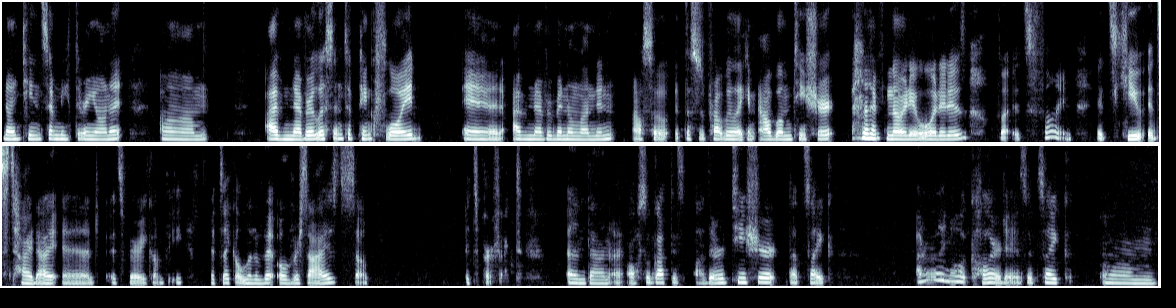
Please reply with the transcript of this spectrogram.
1973 on it. Um, I've never listened to Pink Floyd and I've never been in London. Also, this is probably like an album T-shirt. I have no idea what it is, but it's fine. It's cute. It's tie dye and it's very comfy. It's like a little bit oversized, so it's perfect. And then I also got this other t-shirt that's like I don't really know what color it is. It's like um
